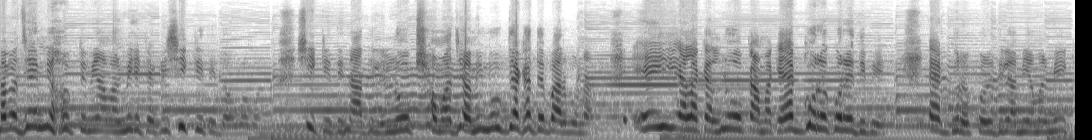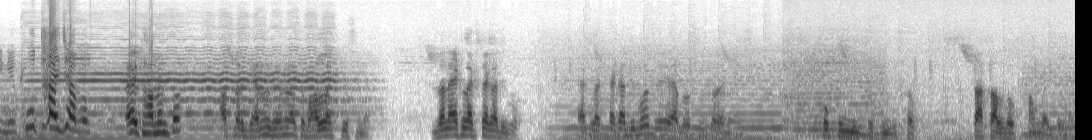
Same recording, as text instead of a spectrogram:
বাবা যেমনি হোক তুমি আমার মেয়েটাকে স্বীকৃতি দাও বাবা। স্বীকৃতি না দিলে লোক সমাজে আমি মুখ দেখাতে পারব না। এই এলাকার লোক আমাকে এক ঘোরো করে দিবে। এক ঘোরো করে দিলে আমি আমার মেয়েকে নিয়ে কোথায় যাব? এই থামেন তো। আপনার জ্ঞান জ্ঞান এত ভালো লাগতেছে না। জানা এক লাখ টাকা দিব। এক লাখ টাকা দিব যে অ্যাব্রেশন করে নিয়ে ফকিন্দি ফকিন্দি সব টাকার লোক সামলাইতে হবে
